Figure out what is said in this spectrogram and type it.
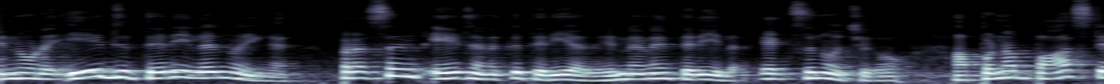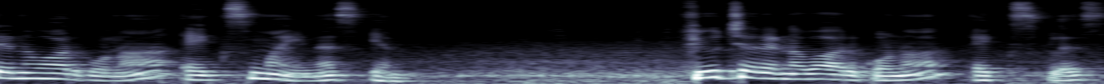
என்னோட ஏஜ் தெரியலன்னு வைங்க. ப்ரெசன்ட் ஏஜ் எனக்கு தெரியாது. என்னன்னே தெரியல. எக்ஸ்னு வச்சுக்கிறோம். அப்படின்னா பாஸ்ட் என்னவாக இருக்கும்னா எக்ஸ் மைனஸ் எம் ஃப்யூச்சர் என்னவாக இருக்கும்னா எக்ஸ் ப்ளஸ்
